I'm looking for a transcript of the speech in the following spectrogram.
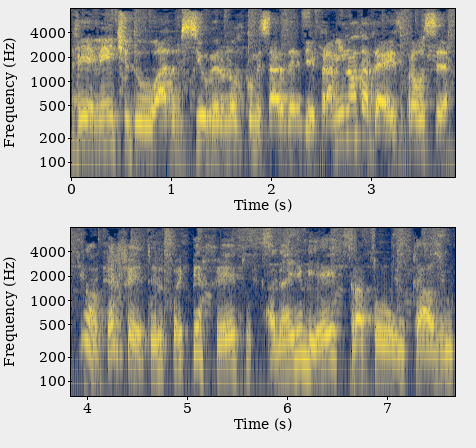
veemente do Adam Silver, o novo comissário da NBA? Para mim, nota 10. Para você? Não, perfeito. Ele foi perfeito. A NBA tratou um caso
